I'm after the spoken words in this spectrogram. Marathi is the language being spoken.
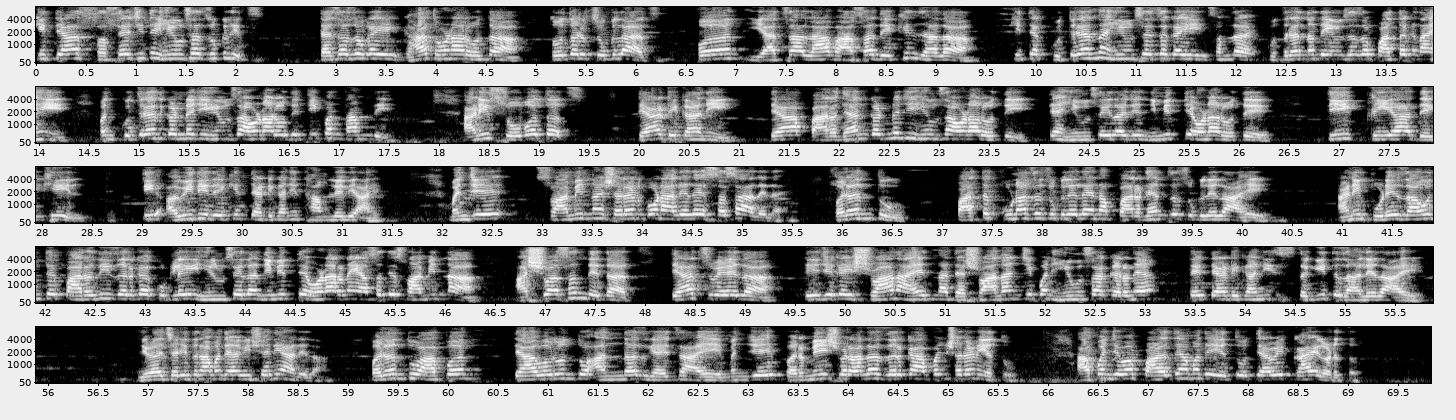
की त्या सस्याची ती हिंसा चुकलीच. त्याचा जो काही घात होणार होता तो तर चुकलाच. पण याचा लाभ असा देखील झाला की त्या कुत्र्यांना हिंसेचं काही समजा कुत्र्यांना ते हिंसेचं पातक नाही पण कुत्र्यांकडनं जी हिंसा होणार होती ती पण थांबली. आणि सोबतच त्या ठिकाणी त्या पारध्यांकडनं जी हिंसा होणार होती त्या हिंसेला जे निमित्त होणार होते ती क्रिया देखील ती अविधी देखील त्या ठिकाणी थांबलेली आहे. म्हणजे स्वामींना शरण कोण आलेलं आहे? ससा आलेला आहे. परंतु पातक कुणाचं चुकलेलं आहे ना? पारध्यांचं चुकलेलं आहे. आणि पुढे जाऊन ते पारधी जर का कुठल्याही हिंसेला निमित्त होणार नाही असं ते स्वामींना आश्वासन देतात त्याच वेळेला ते जे काही श्वान आहेत ना त्या श्वानांची पण हिंसा करण्या ते त्या ठिकाणी स्थगित झालेलं आहे. निळाचरित्रामध्ये हा विषय नाही आलेला. परंतु आपण त्यावरून तो अंदाज घ्यायचा आहे. म्हणजे परमेश्वराला जर का आपण शरण येतो आपण जेव्हा पाळत्यामध्ये येतो त्यावेळी काय घडतं?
